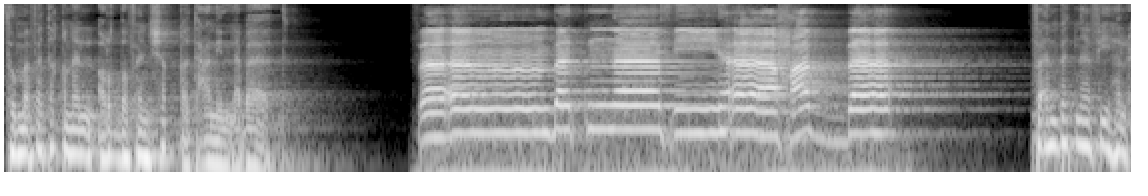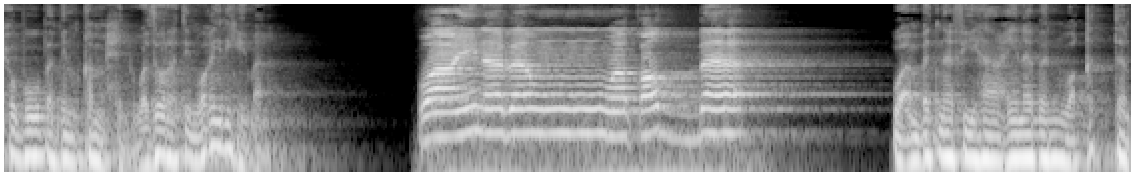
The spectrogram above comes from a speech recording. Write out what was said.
ثم فتقنا الأرض فانشقت عن النبات. فأنبتنا فيها حبا. فأنبتنا فيها الحبوب من قمح وذرة وغيرهما. وعنبا وقضبا. وأنبتنا فيها عنبا وقتا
